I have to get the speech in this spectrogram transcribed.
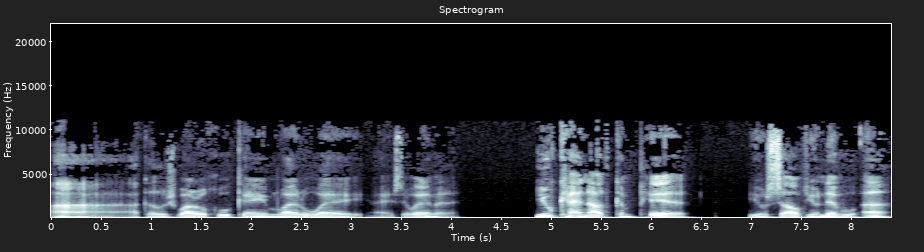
Ah, HaKadosh Baruch Hu came right away. I said, wait a minute. You cannot compare yourself, your Nevu'ah,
